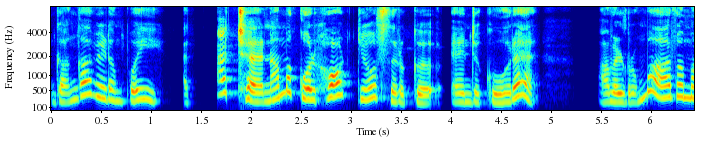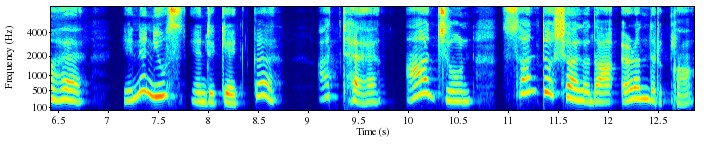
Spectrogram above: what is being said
கங்காவிடம் போய் அச்ச நமக்கு ஒரு ஹாட் நியூஸ் இருக்கு என்று கூற அவள் ரொம்ப ஆர்வமாக என்ன நியூஸ் என்று கேட்க அத்தை ஆஜூன் சந்தோஷால தான் இழந்திருக்கான்.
